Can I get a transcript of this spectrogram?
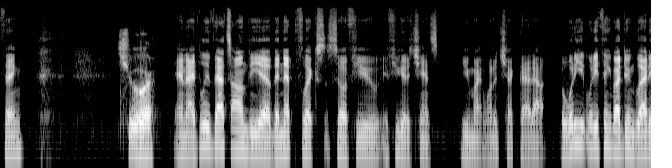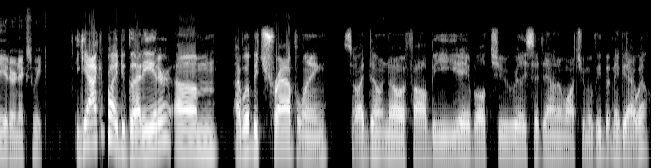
thing. Sure. And I believe that's on the uh, the Netflix. So if you if you get a chance, you might want to check that out. But what do you what do you think about doing Gladiator next week? Yeah, I could probably do Gladiator. Um, I will be traveling, so I don't know if I'll be able to really sit down and watch a movie, but maybe I will.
